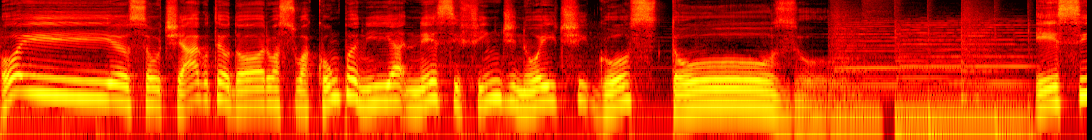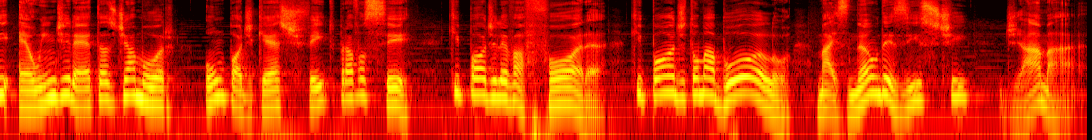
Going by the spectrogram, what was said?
Oi, eu sou o Thiago Teodoro, a sua companhia nesse fim de noite gostoso. Esse é o Indiretas de Amor, um podcast feito para você, que pode levar fora, que pode tomar bolo, mas não desiste de amar.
